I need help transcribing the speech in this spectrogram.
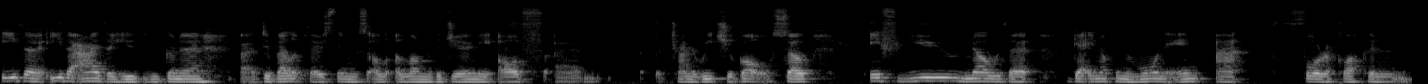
either either either you you're gonna uh, develop those things al- along the journey of um, trying to reach your goal. So if you know that getting up in the morning at four o'clock and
